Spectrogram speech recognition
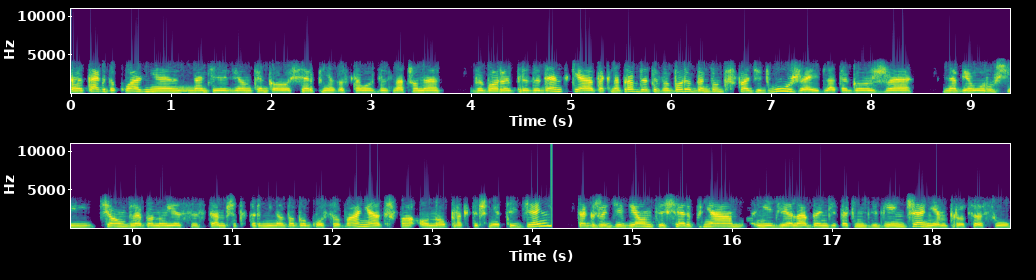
E, tak, dokładnie. Na 9 sierpnia zostały wyznaczone wybory prezydenckie, a tak naprawdę te wybory będą trwać dłużej, dlatego że na Białorusi ciągle panuje system przedterminowego głosowania. Trwa ono praktycznie tydzień. Także 9 sierpnia, niedziela będzie takim zwieńczeniem procesu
